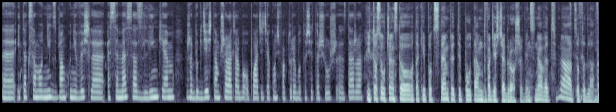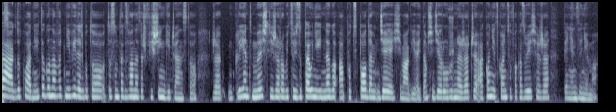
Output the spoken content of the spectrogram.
E, I tak samo nikt z banku nie wyśle SMS-a z linkiem, żeby gdzieś tam przelać albo opłacić jakąś fakturę, bo to się też już e, zdarza. I to są często takie podstępy typu tam 20 groszy, więc nawet, no co to dla nas? Tak, dokładnie. I tego nawet nie widać, bo to, to są tak zwane też phishingi często, że klient myśli, że robi coś zupełnie innego, a pod spodem dzieje się magia i tam się dzieją różne rzeczy, a koniec końców okazuje się, że pieniędzy nie ma.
